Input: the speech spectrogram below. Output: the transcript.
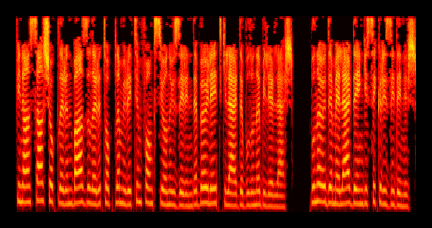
Finansal şokların bazıları toplam üretim fonksiyonu üzerinde böyle etkilerde bulunabilirler. Buna ödemeler dengesi krizi denir.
